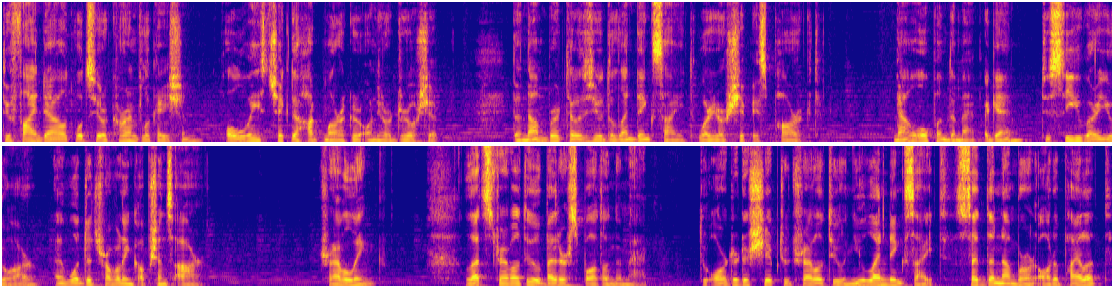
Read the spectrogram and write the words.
To find out what's your current location, always check the HUD marker on your drill ship. The number tells you the landing site where your ship is parked. Now open the map again to see where you are and what the traveling options are. Traveling. Let's travel to a better spot on the map. To order the ship to travel to a new landing site, set the number on autopilot,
